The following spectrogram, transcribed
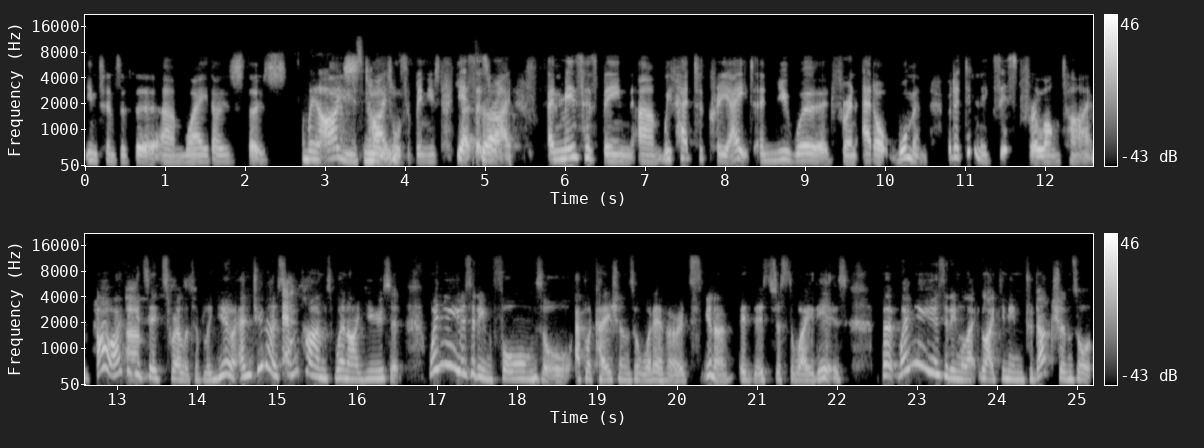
in terms of the um, way those those I mean, I use titles have been used. Yes, that's, that's right. right. And Ms has been. Um, we've had to create a new word for an adult woman, but it didn't exist for a long time. Oh, I think um, it's it's relatively new. And you know, sometimes when I use it, when you use it in forms or applications or whatever, it's you know, it, it's just the way it is. But when you use it in like like in introductions or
